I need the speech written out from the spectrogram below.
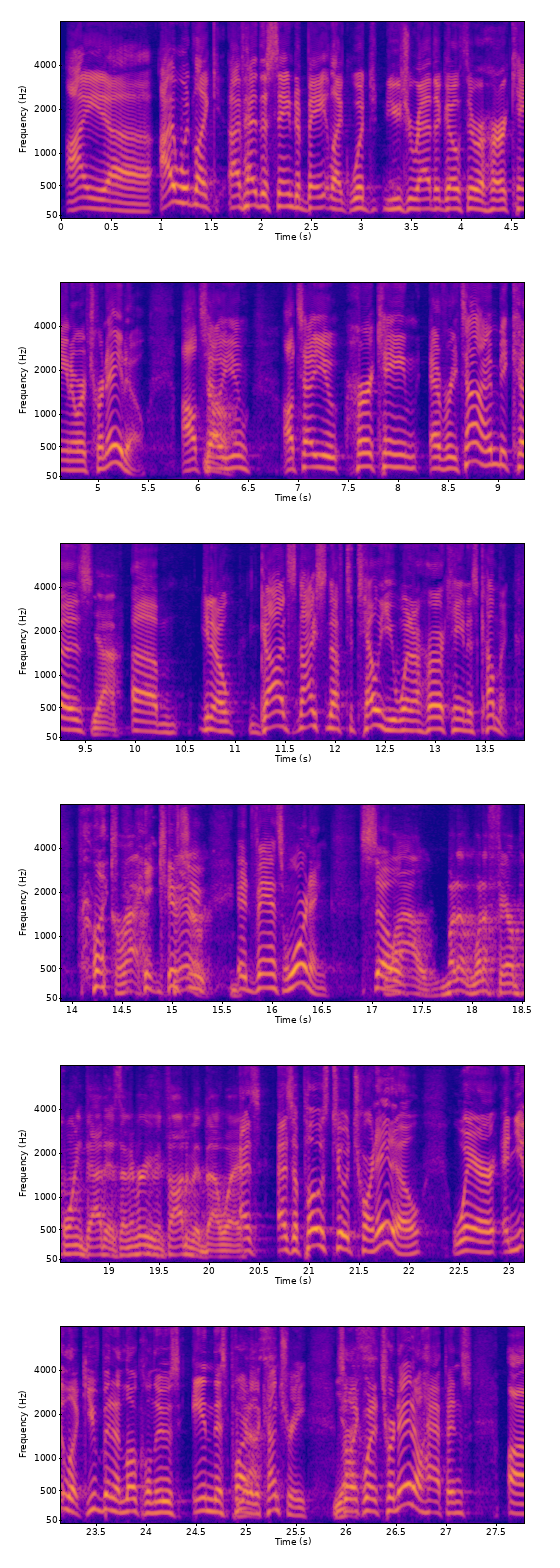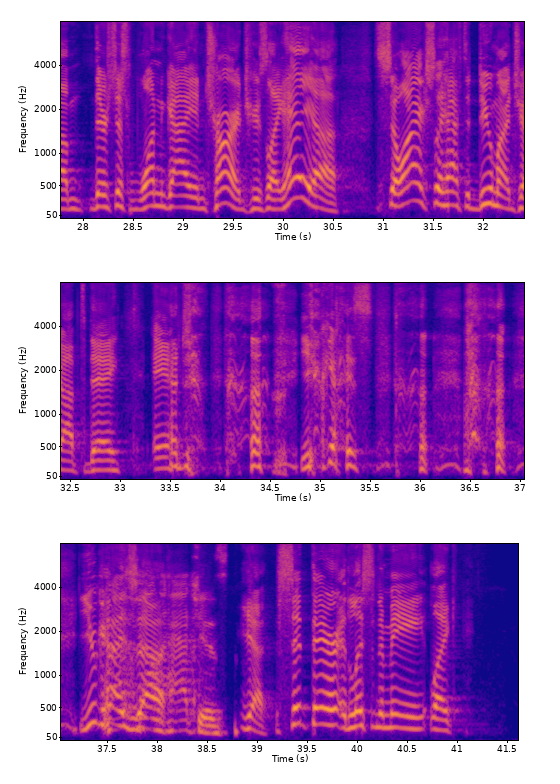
I uh, I would like I've had the same debate like would you rather go through a hurricane or a tornado? I'll tell No. you I'll tell you hurricane every time because Yeah. um, you know, God's nice enough to tell you when a hurricane is coming. like Correct. he gives Fair. you advance warning. So Wow, what a what a fair point that is. I never even thought of it that way. as as opposed to a tornado where and you look you've been in local news in this part of the Yes. country Yes. so like when a tornado happens um, there's just one guy in charge who's like hey uh, So I actually have to do my job today, and you guys, you guys, uh, hatches. yeah, sit there and listen to me, like,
